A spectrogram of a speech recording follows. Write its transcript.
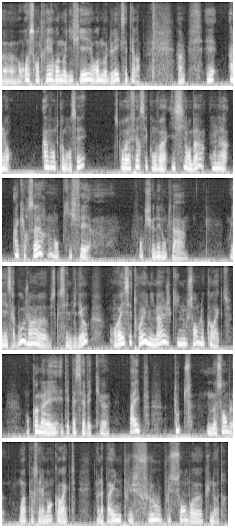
euh, recentrée, remodifiée, remodelée, etc. Hein. Et alors, avant de commencer, ce qu'on va faire, c'est qu'on va ici en bas, on a un curseur donc, qui fait fonctionner donc la... Vous voyez, ça bouge, hein, euh, puisque c'est une vidéo. On va essayer de trouver une image qui nous semble correcte comme elle a été passée avec euh, Pipe, toutes me semblent, moi personnellement, correctes. Il n'y en a pas une plus floue ou plus sombre euh, qu'une autre.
